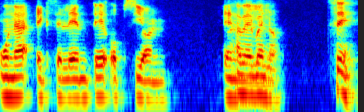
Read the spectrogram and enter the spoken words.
una excelente opción. en A ver, bueno, sí.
